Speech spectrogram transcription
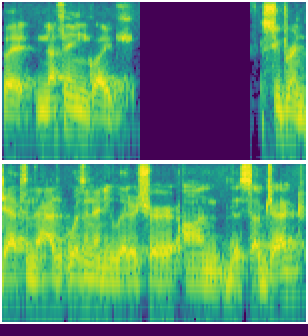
but nothing like super in depth, and there wasn't any literature on the subject.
